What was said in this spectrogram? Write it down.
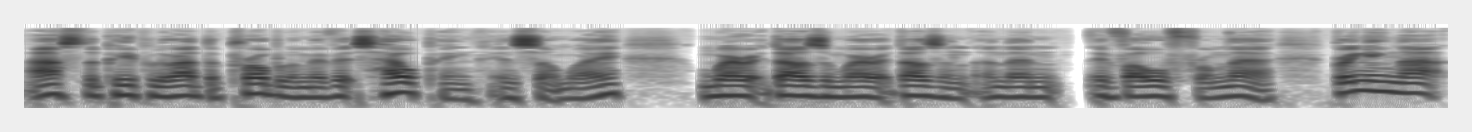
ask the people who had the problem if it's helping in some way, where it does and where it doesn't, and then evolve from there. Bringing that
